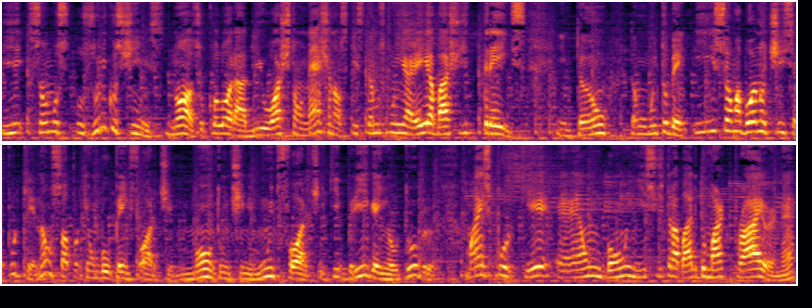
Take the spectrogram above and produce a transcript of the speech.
e somos os únicos times, nós, o Colorado e o Washington Nationals, que estamos com um ERA abaixo de 3. Então, estamos muito bem. E isso é uma boa notícia, por quê? Não só porque um bullpen forte monta um time muito forte e que briga em outubro, mas porque é um bom início de trabalho do Mark Pryor, né?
